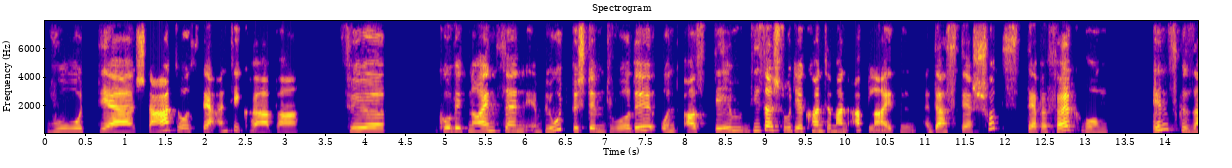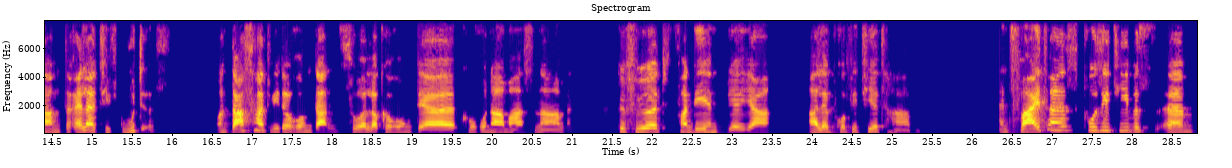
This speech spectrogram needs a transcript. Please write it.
wo der Status der Antikörper für Covid-19 im Blut bestimmt wurde. Und aus dem, dieser Studie konnte man ableiten, dass der Schutz der Bevölkerung insgesamt relativ gut ist. Und das hat wiederum dann zur Lockerung der Corona-Maßnahmen geführt, von denen wir ja alle profitiert haben. Ein zweites positives ähm,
